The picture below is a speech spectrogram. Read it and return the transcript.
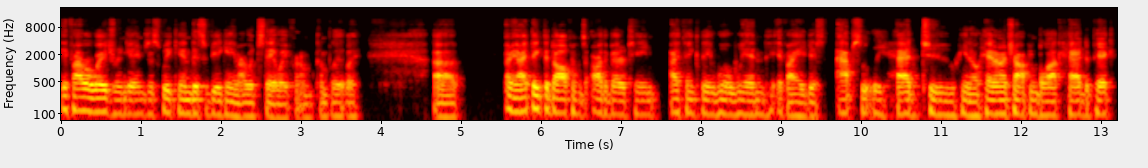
if I were wagering games this weekend, this would be a game I would stay away from completely. Uh I mean, I think the Dolphins are the better team. I think they will win if I just absolutely had to, you know, head on a chopping block, had to pick.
